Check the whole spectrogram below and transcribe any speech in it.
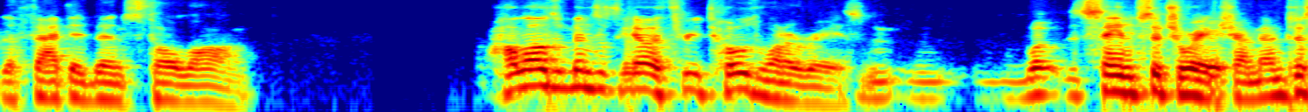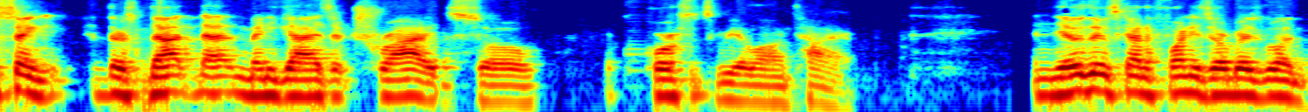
the fact they'd been so long. How long has it been since the guy with three toes won a race? What same situation? I'm just saying there's not that many guys that tried, so of course it's gonna be a long time. And the other thing that's kind of funny is everybody's going,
